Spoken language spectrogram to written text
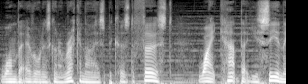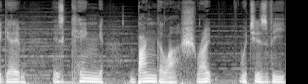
one that everyone is going to recognise because the first white cat that you see in the game is King Bangalash, right? Which is the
